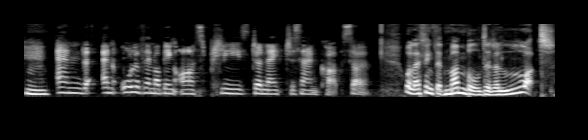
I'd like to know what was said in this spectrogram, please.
Mm. And, and all of them are being asked, please donate to SANCCOB. So, Well, I think that Mumble did a lot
